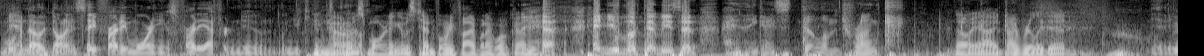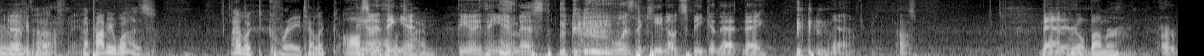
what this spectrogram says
Well, Yep. No, don't even say Friday morning. It was Friday afternoon when you came No, down. it was morning. It was 10:45 when I woke up. Yeah. And you looked at me and said, I think I still am drunk. Oh yeah, I, I really did. Yeah, you were Yeah. looking rough, man. I probably was. I looked great. I looked awesome only all thing the you- The only thing you missed was the keynote speaker that day, Yeah, I was, Ben. Ben. Real bummer. or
